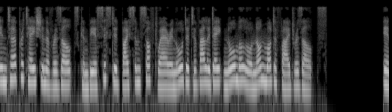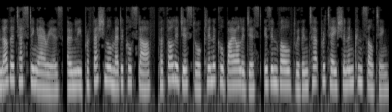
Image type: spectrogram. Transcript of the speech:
Interpretation of results can be assisted by some software in order to validate normal or non-modified results. In other testing areas, only professional medical staff pathologist or clinical biologist is involved with interpretation and consulting.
